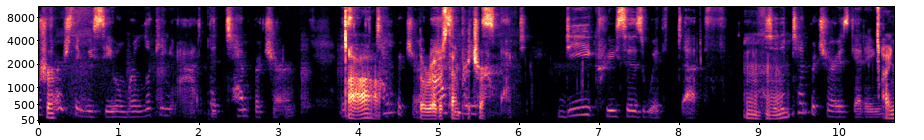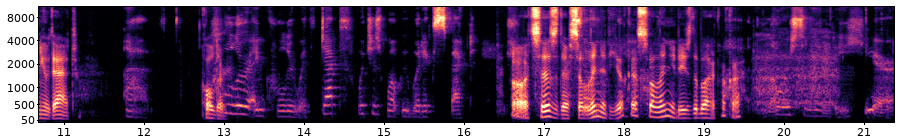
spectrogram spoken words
The sure. first thing we see when we're looking at the temperature is Ah, that the temperature, the red is as you would temperature. expect, decreases with depth. So hmm the temperature is getting I knew that. uh, Colder. cooler and cooler with depth, which is what we would expect. Oh, it says there salinity. we Okay, salinity is the black. Okay. uh, lower salinity here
